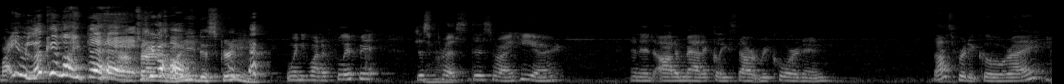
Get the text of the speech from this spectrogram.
Why are you looking like that? I'm trying Yo. to read the screen. when you want to flip it, just press this right here and it automatically start recording. That's pretty cool, right?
